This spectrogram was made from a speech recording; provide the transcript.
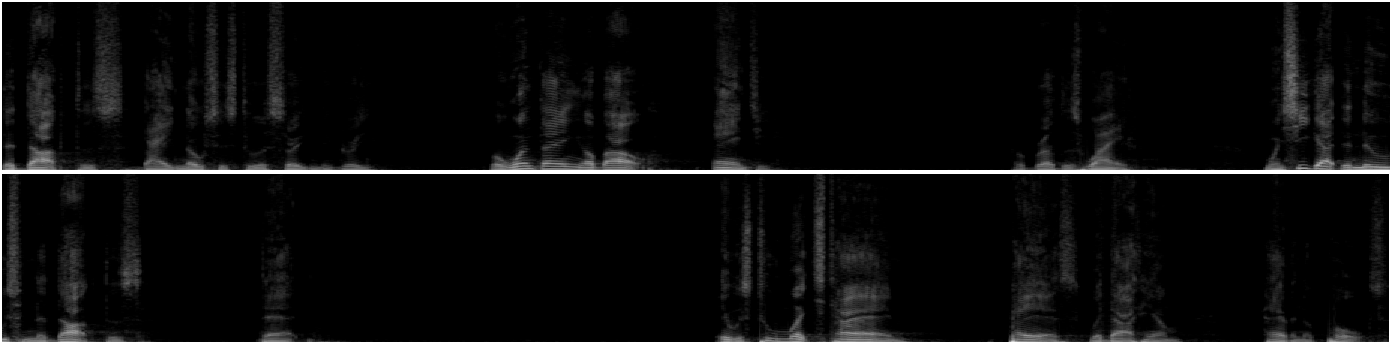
the doctor's diagnosis to a certain degree. But one thing about Angie, her brother's wife, when she got the news from the doctors that it was too much time passed without him having a pulse.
